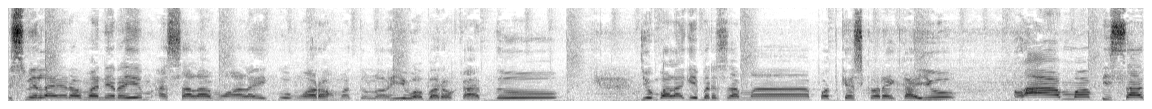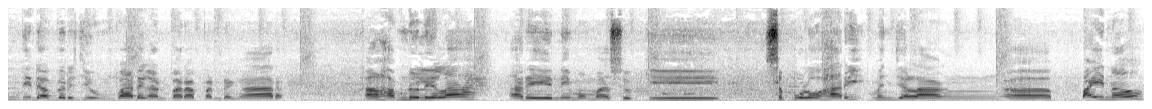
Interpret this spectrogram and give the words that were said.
Bismillahirrahmanirrahim. Assalamualaikum warahmatullahi wabarakatuh. Jumpa lagi bersama podcast Korek Kayu. Lama pisan tidak berjumpa dengan para pendengar. Alhamdulillah hari ini memasuki 10 hari menjelang uh, final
